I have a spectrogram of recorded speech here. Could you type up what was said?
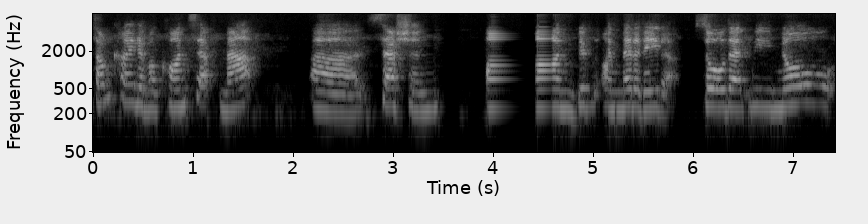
some kind of a concept map uh, session on, on, on metadata so that we know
